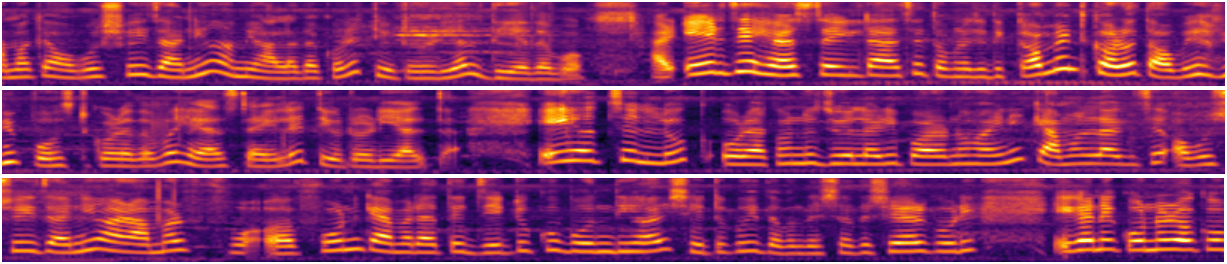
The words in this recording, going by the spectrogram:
আমাকে অবশ্যই জানিও, আমি আলাদা করে টিউটোরিয়াল দিয়ে দেবো। আর এর যে হেয়ার স্টাইলটা আছে, তোমরা যদি কমেন্ট করো তবে আমি পোস্ট করে দেবো হেয়ার স্টাইলের টিউটোরিয়ালটা এই হচ্ছে লুক ওর এখনও জুয়েলারি জুয়েলারি পরানো হয়নি, কেমন লাগছে অবশ্যই জানি আর আমার ফোন ক্যামেরাতে যেটুকু বন্দি হয় সেটুকুই তোমাদের সাথে শেয়ার করি। এখানে কোনো রকম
